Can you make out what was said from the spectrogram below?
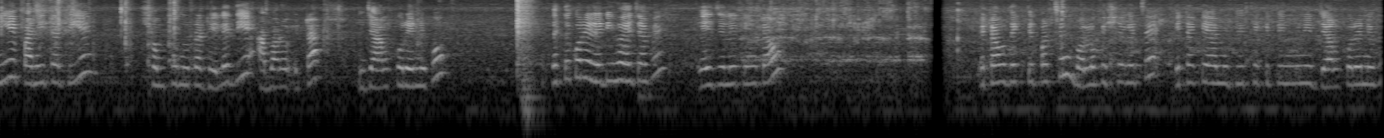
নিয়ে পানিটা দিয়ে সম্পূর্ণটা ঢেলে দিয়ে আবারও এটা জাল করে নেব। এতে করে রেডি হয়ে যাবে এই জেলেটিংটাও এটাও দেখতে পাচ্ছেন, বলক এসে গেছে। এটাকে আমি দুই থেকে তিন মিনিট জাল করে নেব।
